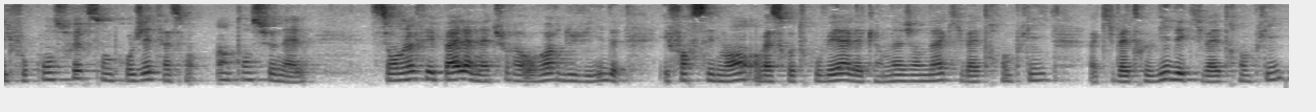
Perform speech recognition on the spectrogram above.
il faut construire son projet de façon intentionnelle. Si on ne le fait pas, la nature a horreur du vide et forcément, on va se retrouver avec un agenda qui va être rempli, qui va être vide et qui va être rempli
